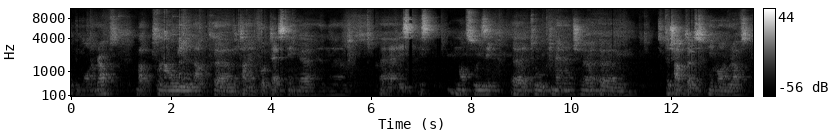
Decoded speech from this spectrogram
open monographs, but for now we lack the time for testing and it's, it's, not so easy to, to manage um, the chapters in monographs.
